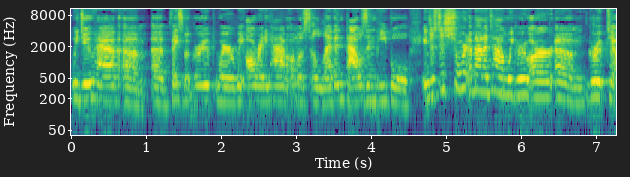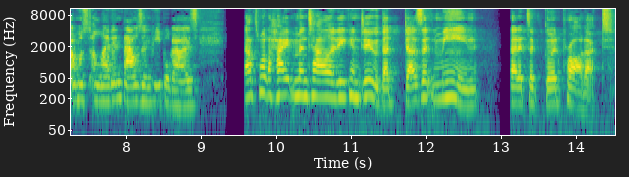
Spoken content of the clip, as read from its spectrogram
We do have um, a Facebook group where we already have almost 11,000 people. In just a short amount of time, we grew our um, group to almost 11,000 people, guys. That's what hype mentality can do. That doesn't mean that it's a good product.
